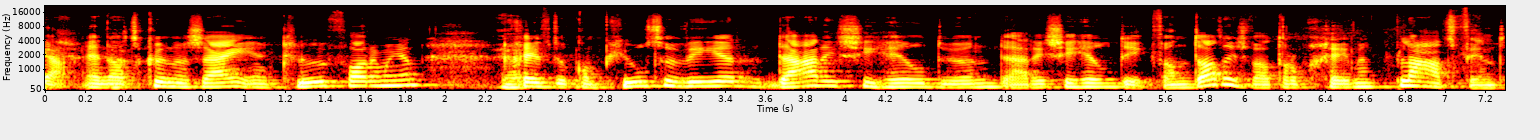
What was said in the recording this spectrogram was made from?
Ja, en dat kunnen zij in kleurvormingen. Geeft de computer weer, daar is hij heel dun, daar is hij heel dik. Want dat is wat er op een gegeven moment plaatsvindt.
